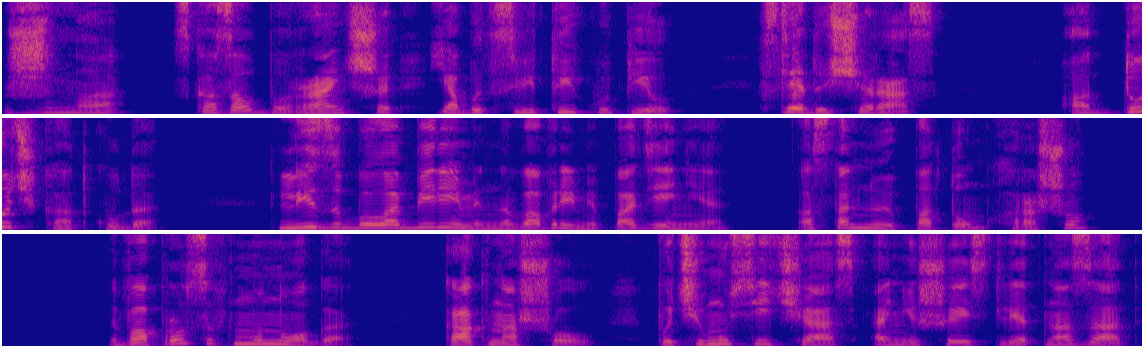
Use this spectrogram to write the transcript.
«Жена?» Сказал бы раньше, я бы цветы купил. В следующий раз. А дочка откуда? Лиза была беременна во время падения. Остальное потом, хорошо? Вопросов много. Как нашел? Почему сейчас, а не шесть лет назад?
